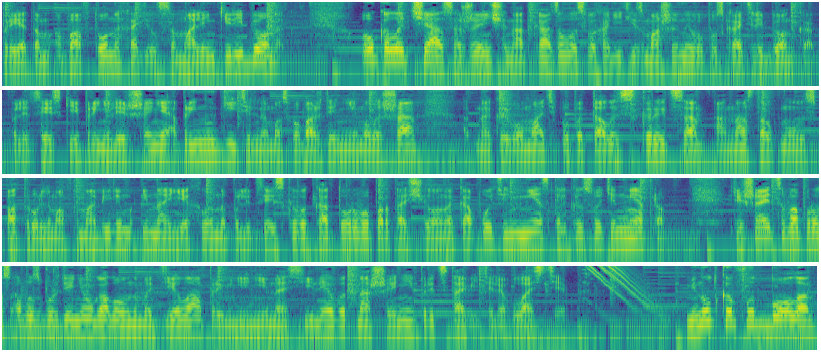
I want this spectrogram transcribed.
При этом в авто находился маленький ребенок. Около часа женщина отказывалась выходить из машины и выпускать ребенка. Полицейские приняли решение о принудительном освобождении малыша, однако его мать попыталась скрыться. Она столкнулась с патрульным автомобилем и наехала на полицейского, которого протащила на капоте несколько сотен метров. Решается вопрос о возбуждении уголовного дела о применении насилия в отношении представителя власти. Минутка футбола.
